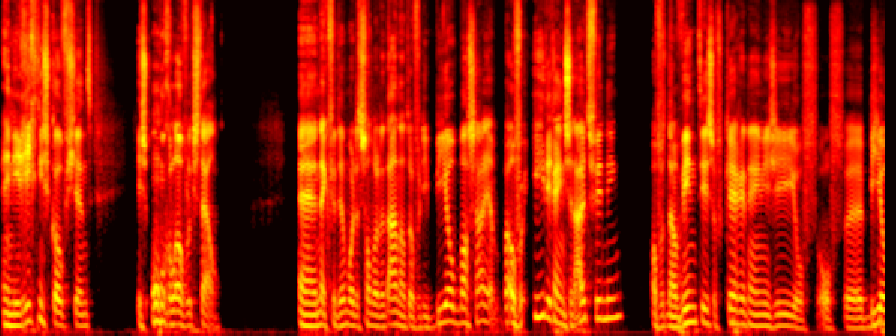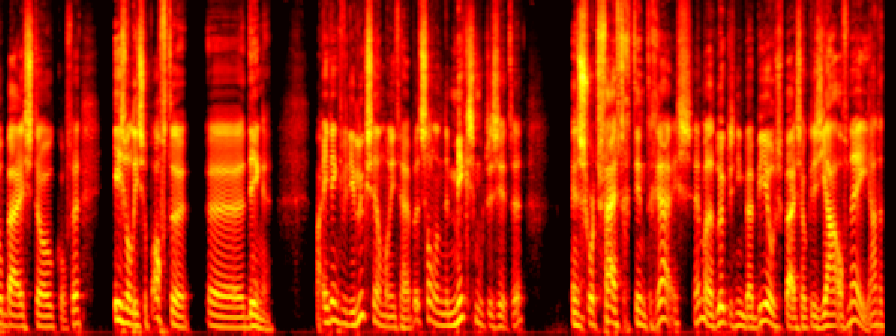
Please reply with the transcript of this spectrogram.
En die richtingscoëfficiënt is ongelooflijk stijl. En ik vind het heel mooi dat Sander het aanhad over die biomassa. Ja, over iedereen zijn uitvinding. Of het nou wind is, of kernenergie, of, of eh, biobijstook. Of, eh, is wel iets op af te eh, dingen. Maar ik denk dat we die luxe helemaal niet hebben. Het zal in de mix moeten zitten. Een soort 50 tinten grijs. Hè, maar dat lukt dus niet bij biobijstook. Het is ja of nee. Ja, dat,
